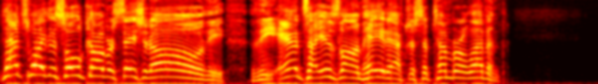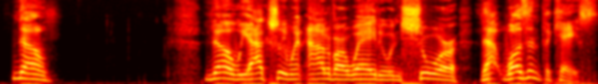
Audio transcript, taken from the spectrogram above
That's why this whole conversation, oh, the the anti-Islam hate after September 11th. No. No, we actually went out of our way to ensure that wasn't the case.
